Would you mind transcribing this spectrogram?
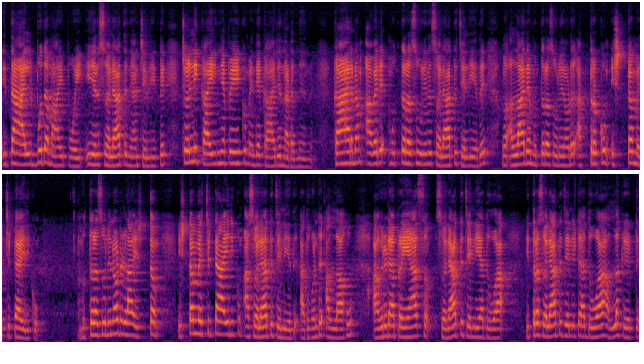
ഇത്ര അത്ഭുതമായി പോയി ഈ ഒരു സ്വലാത്ത് ഞാൻ ചൊല്ലിയിട്ട് ചൊല്ലിക്കഴിഞ്ഞപ്പോഴേക്കും എന്റെ കാര്യം നടന്നു എന്ന് കാരണം അവർ മുത്ത് റസൂലിന് സ്വലാത്ത് ചൊല്ലിയത് അള്ളാഹിന്റെ മുത്ത് റസൂലിനോട് അത്രക്കും ഇഷ്ടം വെച്ചിട്ടായിരിക്കും. മുത്ത് റസൂലിനോടുള്ള ഇഷ്ടം ഇഷ്ടം വെച്ചിട്ടായിരിക്കും ആ സ്വലാത്ത് ചൊല്ലിയത്. അതുകൊണ്ട് അള്ളാഹു അവരുടെ ആ പ്രയാസം സ്വലാത്ത് ചൊല്ലിയ ദുവ ഇത്ര സ്വലാത്ത് ചൊല്ലിയിട്ട് ആ ദുവ അല്ല കേട്ട്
